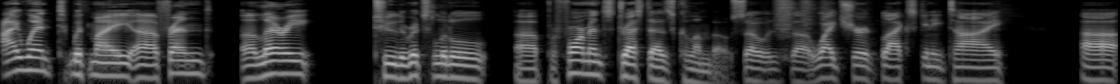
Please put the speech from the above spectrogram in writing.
I went with my uh, friend uh, Larry to the Rich Little uh, performance dressed as Columbo. So it was uh, white shirt, black skinny tie, uh,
